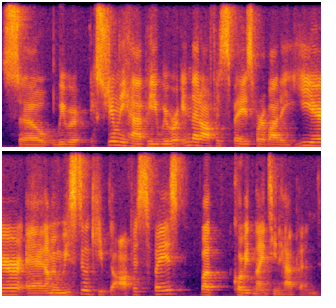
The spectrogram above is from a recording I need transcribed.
So we were extremely happy. We were in that office space for about a year. And I mean, we still keep the office space, but COVID 19 happened.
